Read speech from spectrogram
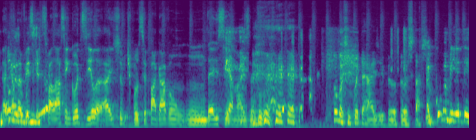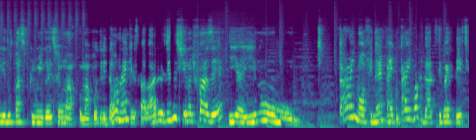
Não, cada vez que Godzilla- eles falassem Godzilla, tipo, você pagava um, um DLC a mais, né? Toma 50 reais aí pela, pela citação. Mas como a bilheteria do Pacific Rim 2 foi uma, uma podridão, né? Que eles falaram, eles desistiram de fazer. E aí no. Tá em off, né? Tá, tá em guardado se vai ter esse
